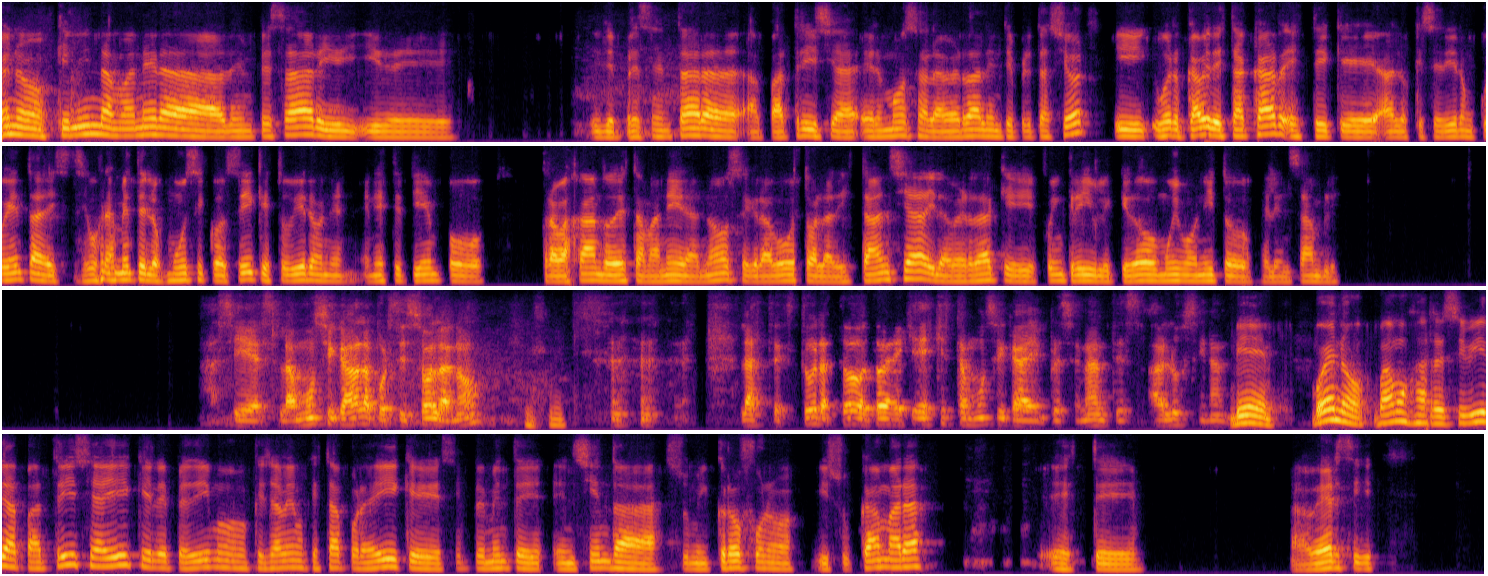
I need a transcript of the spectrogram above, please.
Bueno, qué linda manera de empezar y, de, presentar a, Patricia. Hermosa, la verdad, la interpretación. Y bueno, cabe destacar este, que a los que se dieron cuenta, seguramente los músicos sí, que estuvieron en, en, este tiempo trabajando de esta manera, ¿no? Se grabó esto a la distancia y la verdad que fue increíble, quedó muy bonito el ensamble. Así es, la música habla por sí sola, ¿no? Las texturas, todo, todo. Es, que, esta música es impresionante, es alucinante. Bien, bueno, vamos a recibir a Patricia ahí, que le pedimos, que ya vemos que está por ahí, que simplemente encienda su micrófono y su cámara. Este, a ver si.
